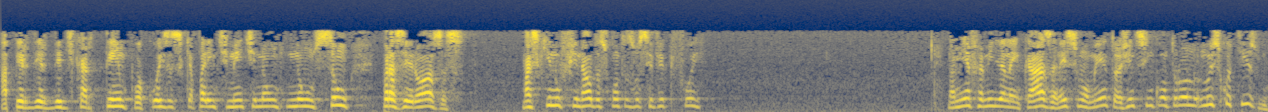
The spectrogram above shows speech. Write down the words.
a perder, dedicar tempo a coisas que aparentemente não, não são prazerosas, mas que no final das contas você vê que foi. Na minha família lá em casa, nesse momento, a gente se encontrou no escotismo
